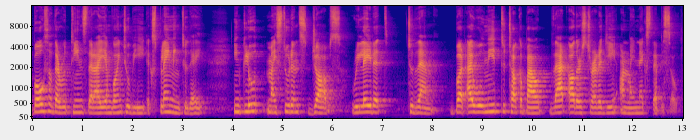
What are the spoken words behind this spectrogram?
both of the routines that I am going to be explaining today include my students' jobs related to them, but I will need to talk about that other strategy on my next episode.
